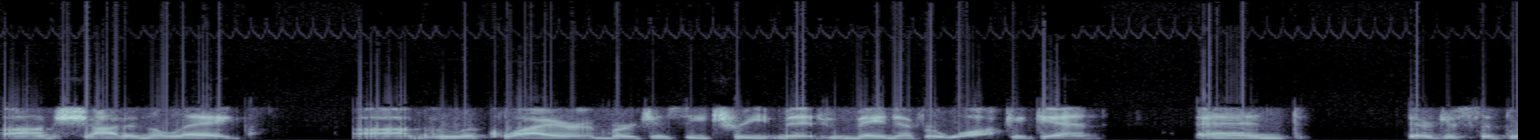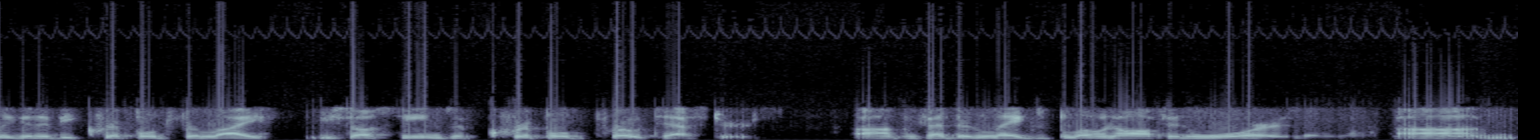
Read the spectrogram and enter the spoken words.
um, shot in the legs, um, who require emergency treatment, who may never walk again. And they're just simply going to be crippled for life. You saw scenes of crippled protesters um, who've had their legs blown off in wars um,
